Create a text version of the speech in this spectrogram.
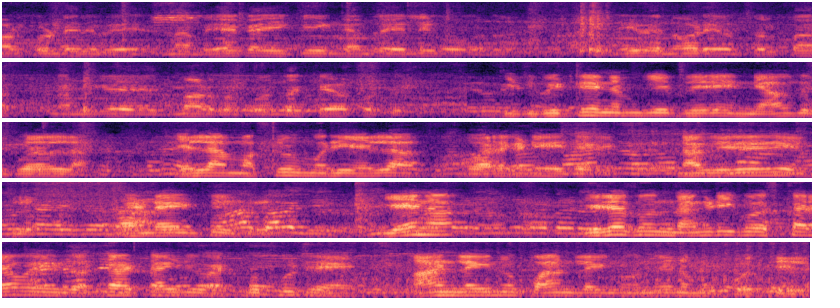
ಮಾಡ್ಕೊಂಡಿದೀವಿ ನಾವು ಏಕಾಏಕಿ ಹಿಂಗಂದ್ರೆ ಎಲ್ಲಿಗೆ ಹೋಗೋದು? ನೀವೇ ನೋಡಿ ಒಂದು ಸ್ವಲ್ಪ ನಮಗೆ ಇದು ಮಾಡಬೇಕು ಅಂತ ಕೇಳ್ಕೊತೀವಿ. ಇದು ಬಿಟ್ಟರೆ ನಮಗೆ ಬೇರೆ ಇನ್ಯಾವುದು ಬರಲ್ಲ. ಎಲ್ಲ ಮಕ್ಕಳು ಮರಿ ಎಲ್ಲ ಹೊರಗಡೆ ಇದ್ದಾರೆ. ನಾವು ಇರೋದೇ ಇಬ್ಬರು ಗಂಡ ಹೆಂಡತಿ ಇಬ್ಬರು ಏನೋ ಇರೋದೊಂದು ಅಂಗಡಿಗೋಸ್ಕರ ಈಗ ಒದ್ದಾಡ್ತಾ ಇದೀವಿ, ಅಷ್ಟು ಬಿಟ್ಬಿಟ್ರೆ ಆನ್ಲೈನು ಪಾನ್ಲೈನು ಅಂದರೆ ನಮಗೆ ಗೊತ್ತಿಲ್ಲ.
